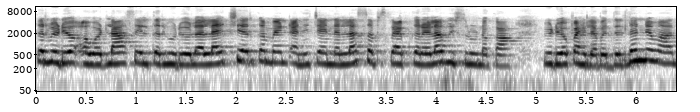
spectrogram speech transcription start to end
तर व्हिडिओ आवडला असेल तर व्हिडिओला लाईक शेअर कमेंट आणि चॅनलला सबस्क्राईब करायला विसरू नका. व्हिडिओ पाहिल्याबद्दल धन्यवाद.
